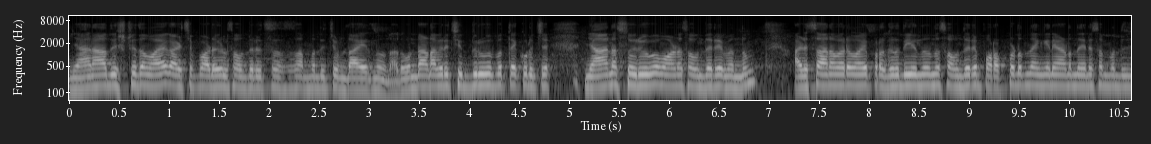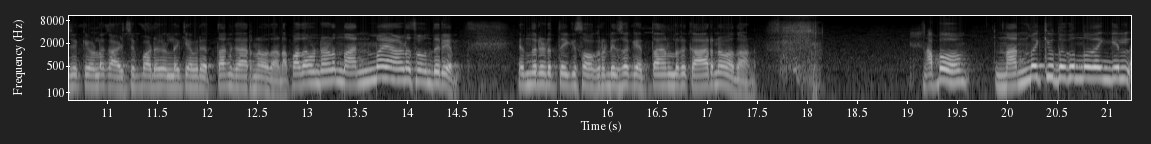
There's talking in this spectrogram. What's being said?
ജ്ഞാനാധിഷ്ഠിതമായ കാഴ്ചപ്പാടുകൾ സൗന്ദര്യത്തെ സംബന്ധിച്ചുണ്ടായിരുന്നു. അതുകൊണ്ടാണ് അവർ ചിദ്രൂപത്തെക്കുറിച്ച് ജ്ഞാനസ്വരൂപമാണ് സൗന്ദര്യമെന്നും അടിസ്ഥാനപരമായി പ്രകൃതിയിൽ നിന്ന് സൗന്ദര്യം പുറപ്പെടുന്നത് എങ്ങനെയാണെന്നതിനെ സംബന്ധിച്ചൊക്കെയുള്ള കാഴ്ചപ്പാടുകളിലേക്ക് അവർ എത്താൻ കാരണം അതാണ്. അപ്പോൾ അതുകൊണ്ടാണ് നന്മയാണ് സൗന്ദര്യം. എന്നൊരിടത്തേക്ക് സോക്രട്ടീസൊക്കെ എത്താനുള്ളൊരു കാരണം അതാണ്. അപ്പോൾ നന്മയ്ക്കുതകുന്നതെങ്കിൽ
